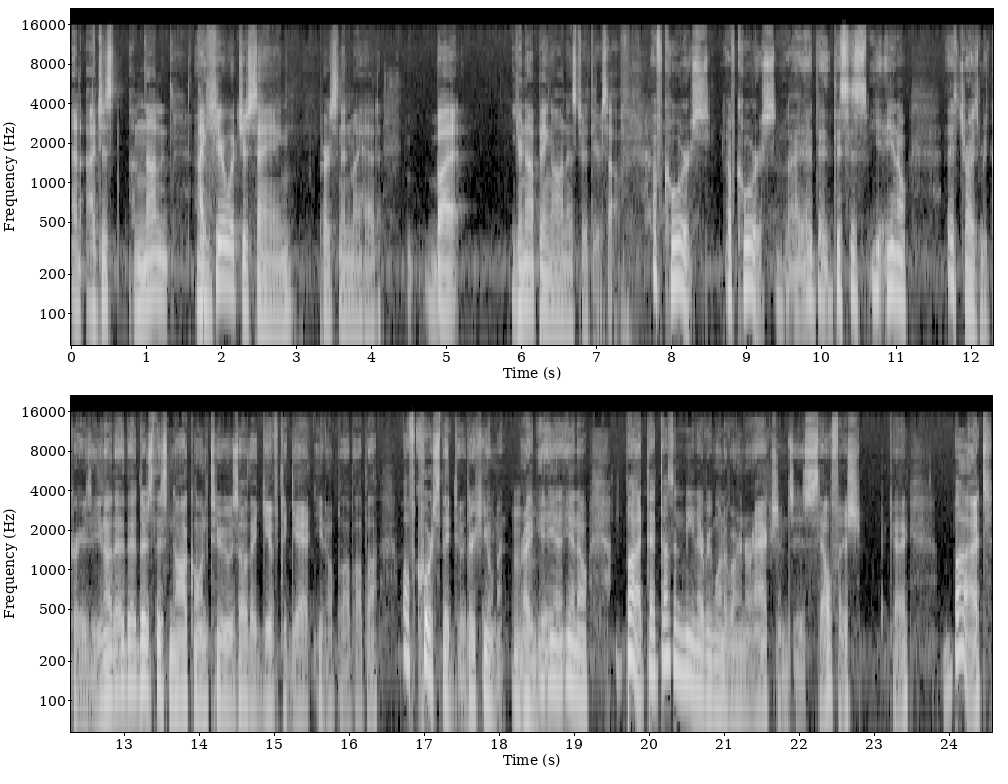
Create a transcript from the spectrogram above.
and I just I'm not. Hmm. I hear what you're saying, person in my head, but you're not being honest with yourself. Of course, of course. I, I- this is, you know, this drives me crazy. You know, th- th- there's this knock on twos. Oh, they give to get. You know, blah blah blah. Well, of course they do. They're human, mm-hmm. right? Y- y- you know, but that doesn't mean every one of our interactions is selfish. Okay, but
